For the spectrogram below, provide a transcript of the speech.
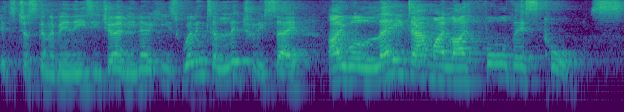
it's just going to be an easy journey. No, he's willing to literally say, I will lay down my life for this cause.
